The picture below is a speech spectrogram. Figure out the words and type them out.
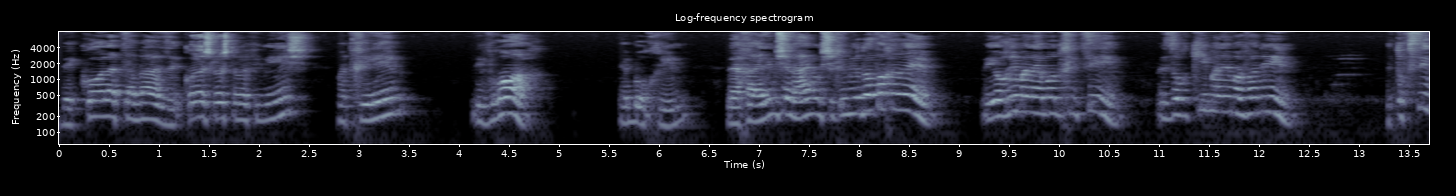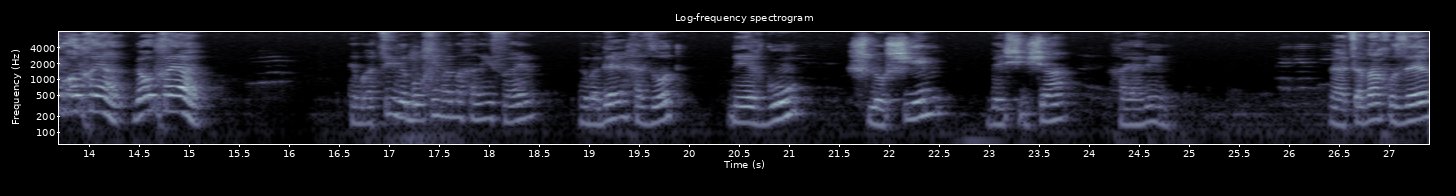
וכל הצבא הזה, כל השלושת אלפים איש, מתחילים לברוח. הם בורחים, והחיילים של העין ממשיכים לרדוף אחריהם, ויורים עליהם עוד חיצים, וזורקים עליהם אבנים, ותופסים עוד חייל ועוד חייל. הם רצים ובורחים עד מחנה ישראל, ובדרך הזאת נהרגו 36 חיילים. והצבא חוזר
